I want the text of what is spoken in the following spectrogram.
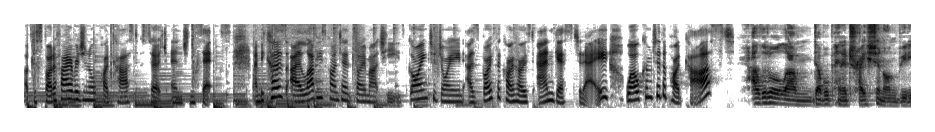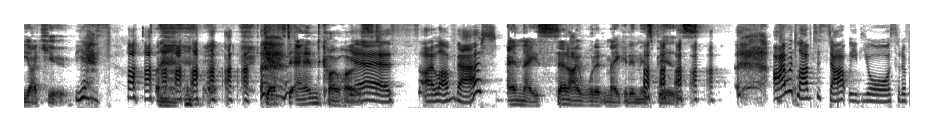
of the Spotify original podcast, Search Engine Sex. And because I love his content so much, he is going to join as both the co host and guest today. Welcome to the podcast. A little um, double penetration on Beauty IQ. Yes. Guest and co host. Yes. I love that. And they said I wouldn't make it in this biz. I would love to start with your sort of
